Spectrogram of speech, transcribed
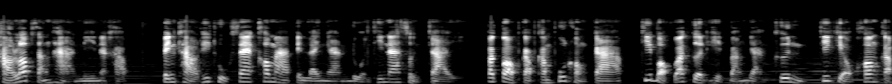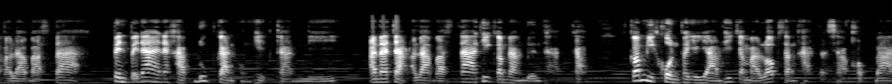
ข่าวรอบสังหารนี้นะครับ เป็นข่าวที่ถูกแทรกเข้ามาเป็นรายงานด่วนที่น่าสนใจ ประกอบกับคำพูดของกราฟ ที่บอกว่าเกิดเหตุบางอย่างขึ้น ที่เกี่ยวข้องกับอาราบัสตาเป็นไปได้นะครับ รูปการของเหตุการณ์นี้ อาณาจักรอาราบัสตาที่กำลังเดินทางกลับ ก็มีคนพยายามที่จะมารอบสังหารราชาคอบบ้า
